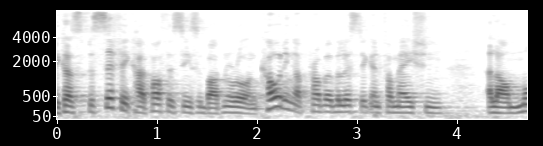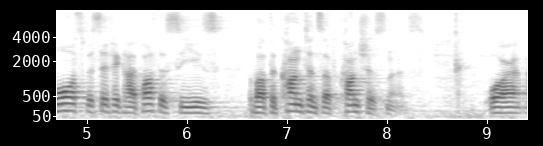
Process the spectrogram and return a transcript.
Because specific hypotheses about neural encoding of probabilistic information allow more specific hypotheses about the contents of consciousness. Or,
